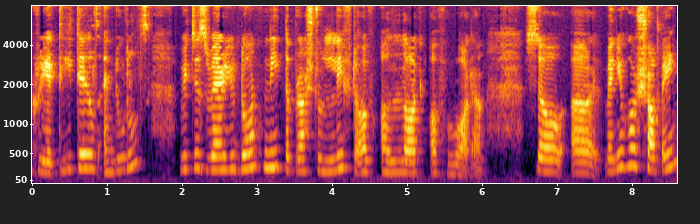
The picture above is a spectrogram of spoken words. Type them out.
create details and doodles which is where you don't need the brush to lift off a lot of water so uh, when you go shopping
